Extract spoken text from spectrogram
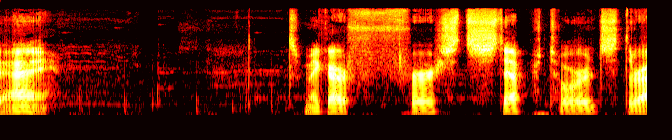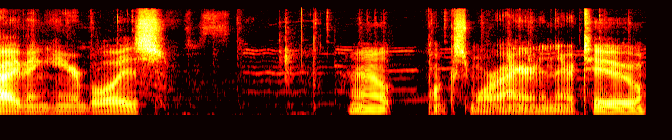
Okay. Let's make our first step towards thriving here, boys. Oh, I'll plunk some more iron in there, too.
